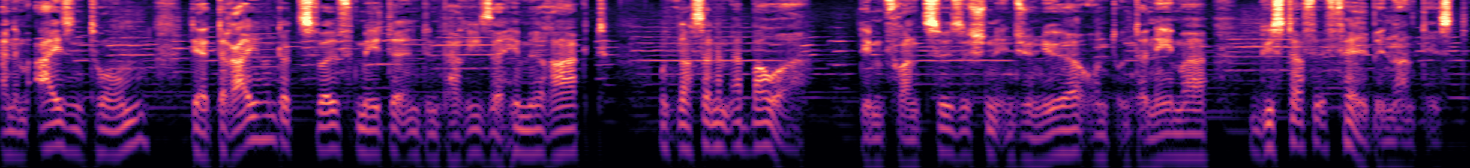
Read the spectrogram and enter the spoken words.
einem Eisenturm, der 312 Meter in den Pariser Himmel ragt und nach seinem Erbauer, dem französischen Ingenieur und Unternehmer Gustave Eiffel benannt ist.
